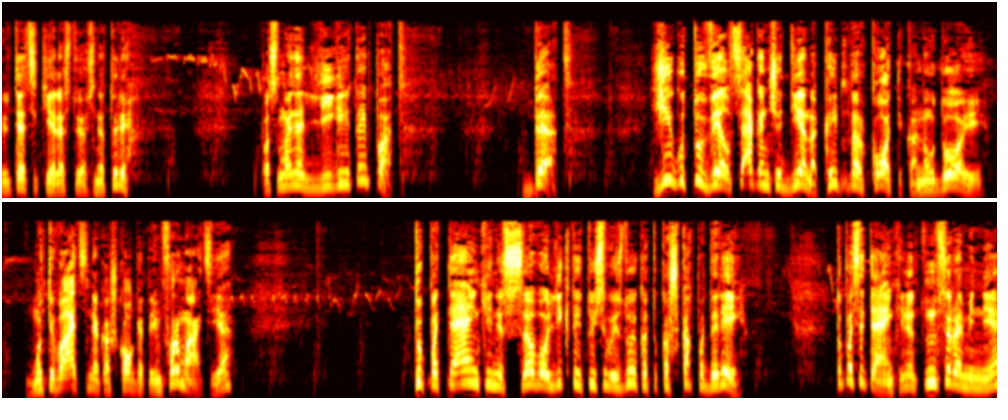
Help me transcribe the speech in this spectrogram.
Ir te atsikėlęs tu jos neturi. Pas mane lygiai taip pat. Bet jeigu tu vėl sekančią dieną kaip narkotiką naudoji motivacinę kažkokią tai informaciją, tu patenkini savo, lygtai tu įsivaizduoji, kad tu kažką padarėjai. Tu pasitenkini, tu nusiramini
